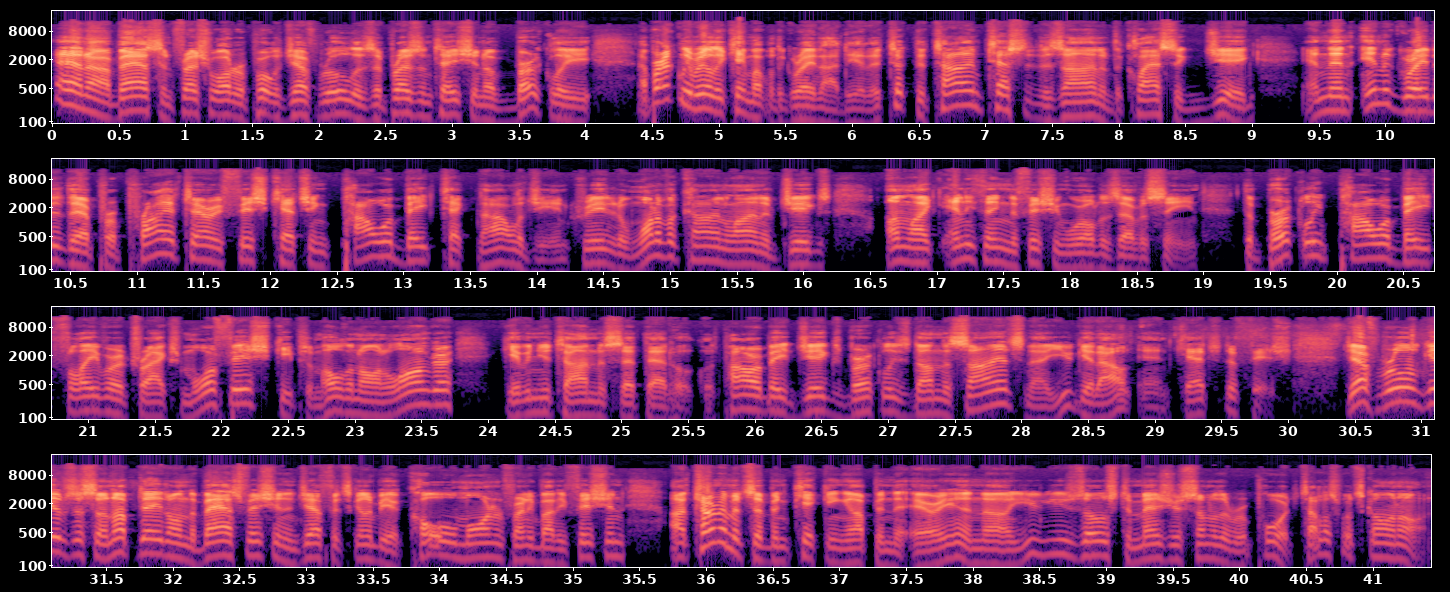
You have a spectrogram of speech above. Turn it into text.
And our Bass and Freshwater Report with Jeff Brule is a presentation of Berkley. Now, Berkley really came up with a great idea. They took the time-tested design of the classic jig and then integrated their proprietary fish-catching power bait technology and created a one-of-a-kind line of jigs unlike anything the fishing world has ever seen. The Berkley Power Bait flavor attracts more fish, keeps them holding on longer, giving you time to set that hook. With power bait jigs, Berkley's done the science. Now you get out and catch the fish. Jeff Brule gives us an update on the bass fishing. And Jeff, it's going to be a cold morning for anybody fishing. Uh, tournaments have been kicking up in the area, and uh, you use those to measure some of the reports. Tell us what's going on.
